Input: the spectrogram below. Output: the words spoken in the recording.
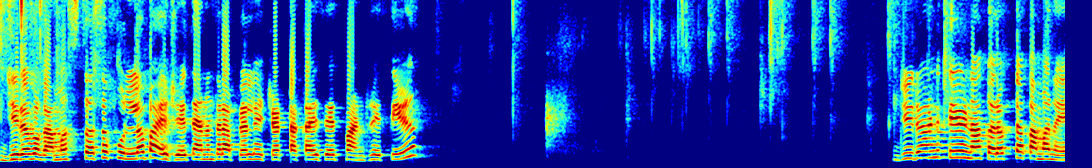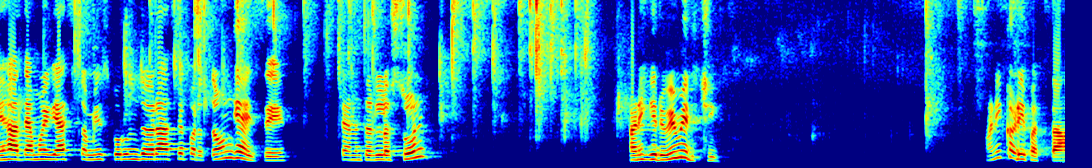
जिरं बघा मस्त असं फुललं पाहिजे. त्यानंतर आपल्याला ह्याच्यात टाकायचे आहेत पांढरे तीळ. जिरं आणि तीळ ना करपता कामा नये. हा त्यामुळे गॅस कमीच करून जरा असे परतवून घ्यायचे. त्यानंतर लसूण आणि हिरवी मिरची आणि कढीपत्ता.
